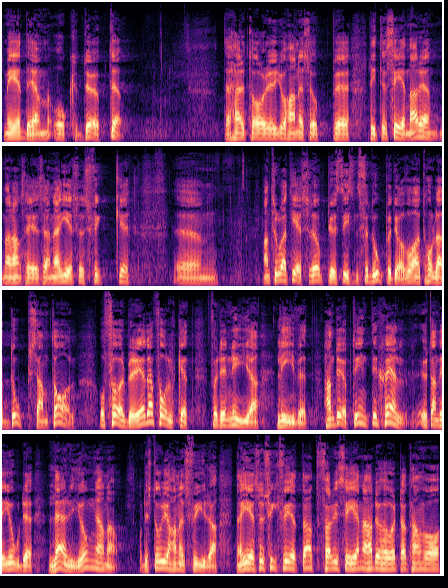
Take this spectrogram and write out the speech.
med dem och döpte. Det här tar Johannes upp eh, lite senare när han säger så här, när Jesus fick eh, ehm, man tror att Jesus uppgift för dopet ja, var att hålla dopsamtal och förbereda folket för det nya livet. Han döpte inte själv, utan det gjorde lärjungarna. Och det står i Johannes 4, när Jesus fick veta att fariseerna hade hört att han, var,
